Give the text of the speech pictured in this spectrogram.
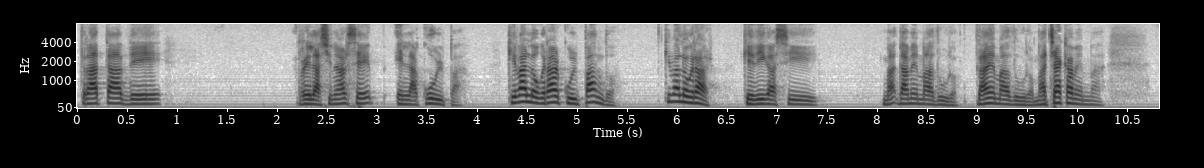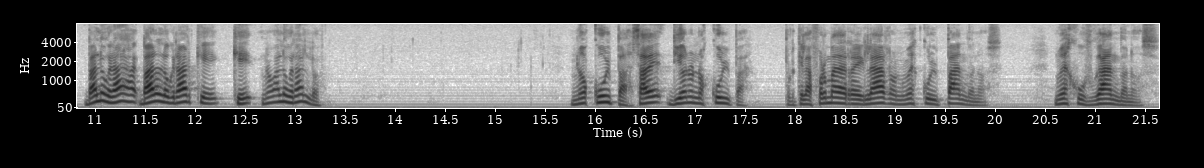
trata de relacionarse en la culpa. ¿Qué va a lograr culpando? ¿Qué va a lograr? Que diga así, dame más duro, dame más duro, machácame más. Va a lograr, va a lograr que, que no va a lograrlo. No culpa, ¿sabe? Dios no nos culpa, porque la forma de arreglarlo no es culpándonos, no es juzgándonos,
